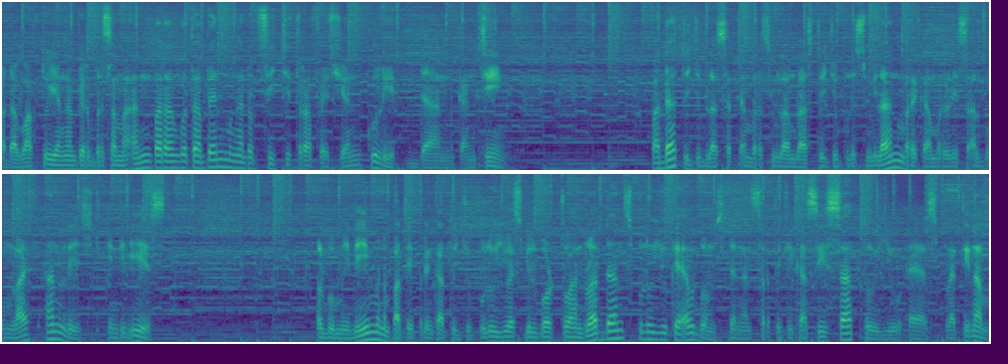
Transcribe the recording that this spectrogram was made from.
Pada waktu yang hampir bersamaan, para anggota band mengadopsi citra fashion kulit dan kancing. Pada 17 September 1979, mereka merilis album Live Unleashed in the East. Album ini menempati peringkat 70 US Billboard 200 dan 10 UK Albums dengan sertifikasi 1 US Platinum.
